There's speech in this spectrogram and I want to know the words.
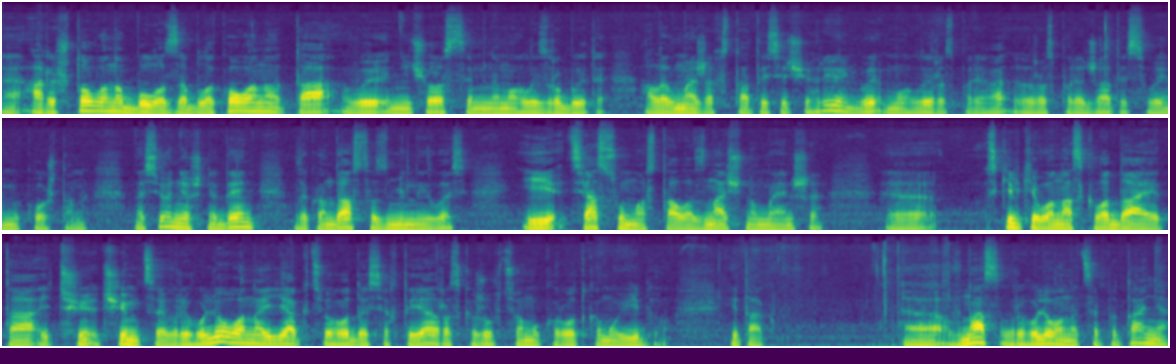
е, арештовано, було заблоковано, та ви нічого з цим не могли зробити. Але в межах 100 тисяч гривень ви могли розпоряджатись своїми коштами. На сьогоднішній день законодавство змінилось, і ця сума стала значно менше. Е, Скільки вона складає та чим це врегульовано і як цього досягти, я розкажу в цьому короткому відео. І так, е, в нас врегульовано це питання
